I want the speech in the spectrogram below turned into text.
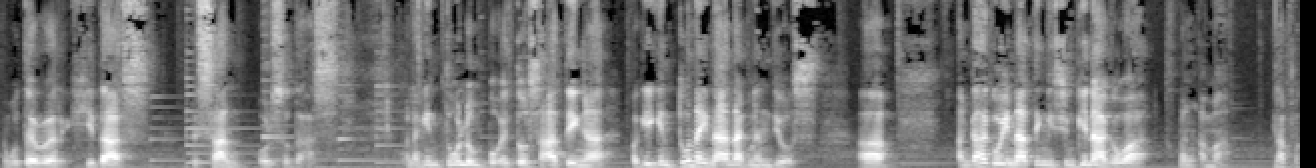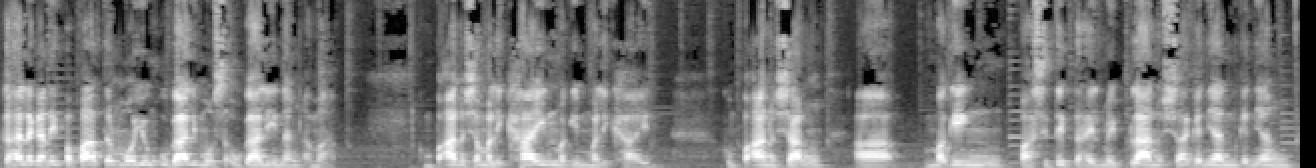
And whatever he does, the Son also does. Malaking tulong po ito sa ating uh, pagiging tunay na anak ng Diyos. Uh, ang gagawin natin is yung ginagawa ng Ama. Napakahalaga na ipapattern mo yung ugali mo sa ugali ng Ama. Kung paano siya malikhain, maging malikhain. Kung paano siyang uh, maging positive dahil may plano siya, ganyan, ganyan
